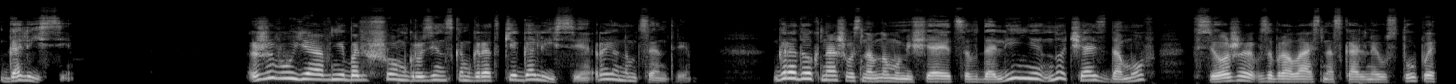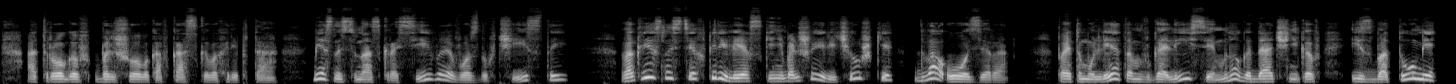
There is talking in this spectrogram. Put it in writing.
Галиси. Живу я в небольшом грузинском городке Галиси, районном центре. Городок наш в основном умещается в долине, но часть домов все же взобралась на скальные уступы от рогов Большого Кавказского хребта. Местность у нас красивая, воздух чистый. В окрестностях перелески, небольшие речушки, два озера. Поэтому летом в Галисе много дачников из Батуми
